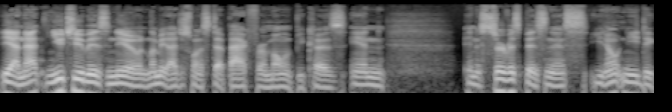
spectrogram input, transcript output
Yeah, and that YouTube is new. And let me I just want to step back for a moment because in in a service business, you don't need to,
